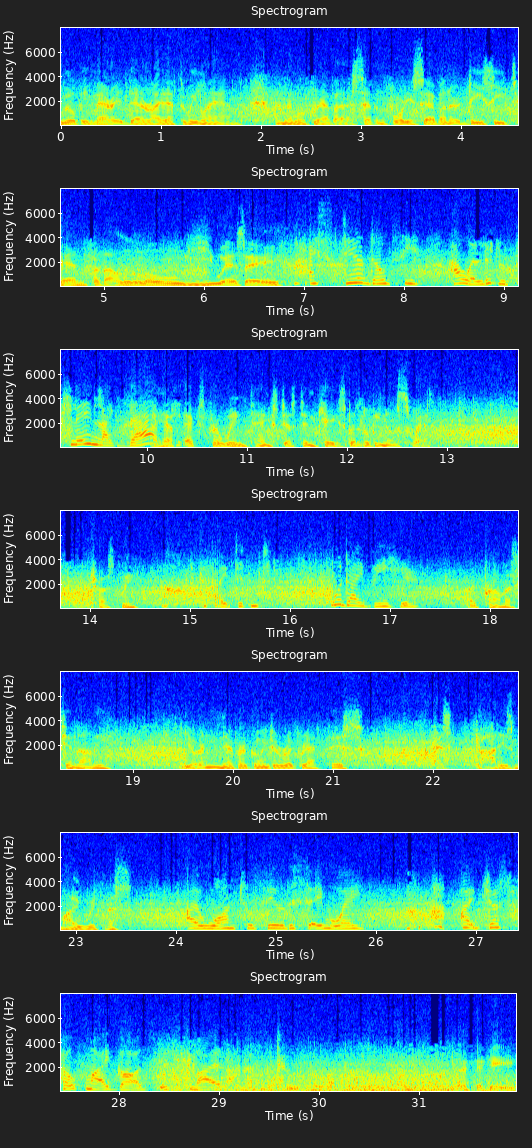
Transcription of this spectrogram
We'll be married there right after we land. And then we'll grab a 747 or DC-10 for the little old USA. I still don't see how a little plane like that. I have extra wing tanks just in case, but it'll be no sweat. Trust me, oh, If I didn't, would I be here? I promise you, Nani, you're never going to regret this. As God is my witness. I want to feel the same way. I just hope my gods will smile on us, too. Hey,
